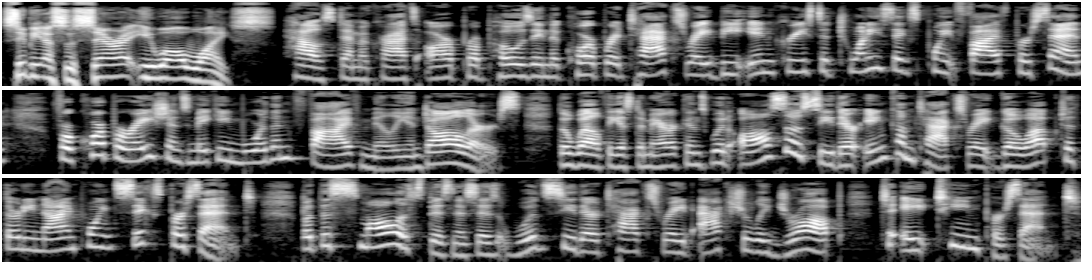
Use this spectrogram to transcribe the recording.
CBS's Sarah Ewall Weiss. House Democrats are proposing the corporate tax rate be increased to 26.5% for corporations making more than $5 million. The wealthiest Americans would also see their income tax rate go up to 39.6%, but the smallest businesses would see their tax rate actually drop to 18%.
